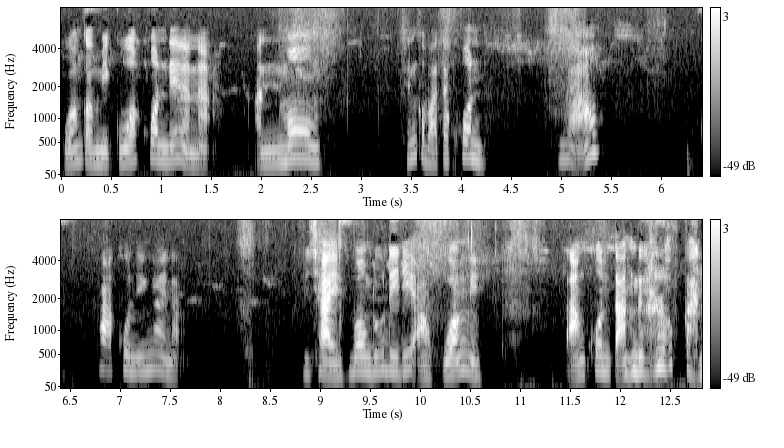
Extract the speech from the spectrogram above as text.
กวงก็มีกลัวคนเด้นั่นน่ะ อันโมงฉันก็ว่าตะคนฉันว่าเอ้าพระคนนี้ไงน่ะไม่ใช่มองดูดีๆเอากวงนี่ ต่างคนต่างเดินลบกัน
